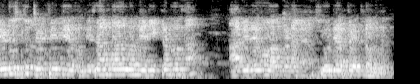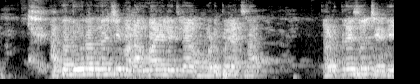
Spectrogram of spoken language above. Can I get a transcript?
ఏడుస్తూ చెప్పింది నేను నిజామాబాద్లో నేను ఇక్కడ ఉన్నా ఆమెనేమో అక్కడ సూర్యాపేటలో ఉన్నది. అంత దూరం నుంచి మన అమ్మాయిలు ఇట్లా ఓడిపోయారు సార్. థర్డ్ ప్లేస్ వచ్చింది.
